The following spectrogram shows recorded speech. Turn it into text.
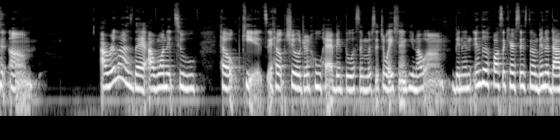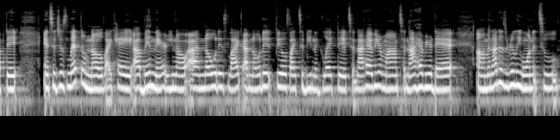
um i realized that i wanted to help kids and help children who had been through a similar situation you know um been in, in the foster care system been adopted and to just let them know like hey i've been there you know i know what it's like. I know what it feels like to be neglected to not have your mom to not have your dad. Um, and i just really wanted to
